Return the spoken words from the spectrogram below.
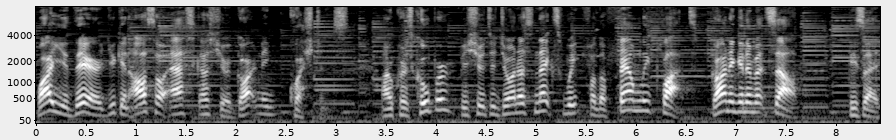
While you're there, you can also ask us your gardening questions. I'm Chris Cooper. Be sure to join us next week for the Family Plot, Gardening in the Mid-South. Be safe.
